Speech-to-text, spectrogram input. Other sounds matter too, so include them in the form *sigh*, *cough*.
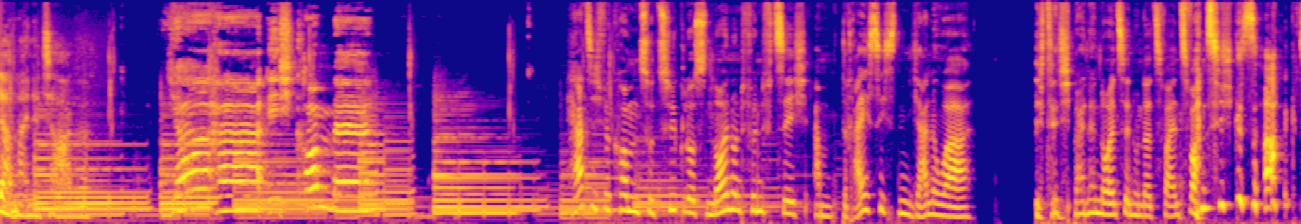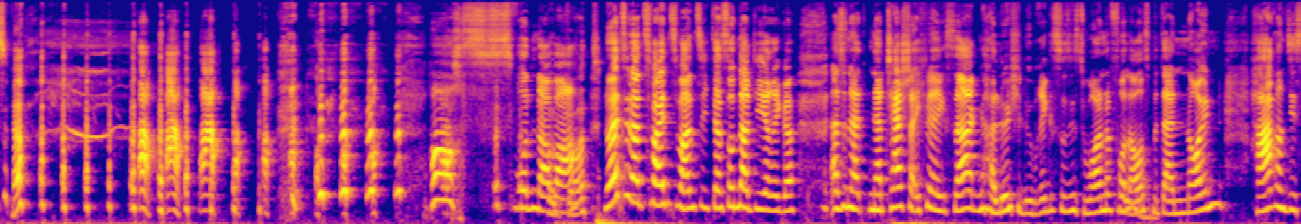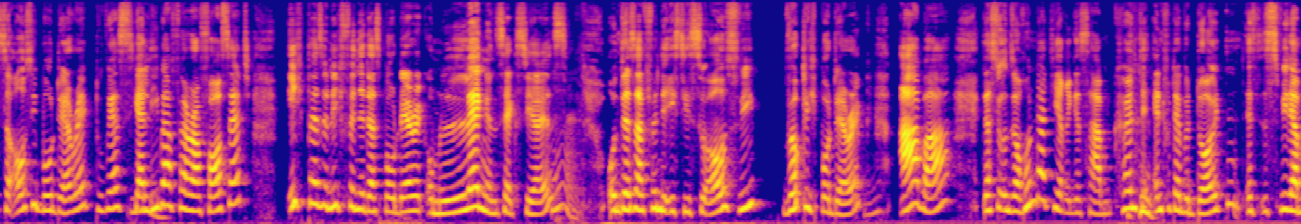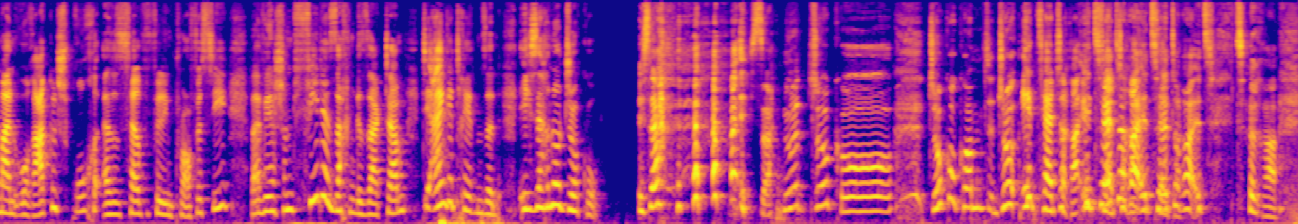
wieder meine Tage. Ja, ich komme. Herzlich willkommen zu Zyklus 59 am 30. Januar. Jetzt hätte ich beinahe 1922 *laughs* gesagt. Ach, ist wunderbar. Oh Gott. 1922, das 100-Jährige. Also, Na Natascha, ich will ja nicht sagen, Hallöchen übrigens, du siehst wonderful Hm. aus. Mit deinen neuen Haaren siehst du aus wie Bo Derek. Du wärst Hm. ja lieber Farrah Fawcett. Ich persönlich finde, dass Bo Derek um Längen sexier ist. Hm. Und deshalb finde ich, siehst du aus wie wirklich Bo Derek. Hm. Aber, dass wir unser 100-Jähriges haben, könnte entweder bedeuten, es ist wieder mal ein Orakelspruch, also Self-Fulfilling Prophecy, weil wir ja schon viele Sachen gesagt haben, die eingetreten sind. Ich sage nur Joko. Ich sag, *laughs* *laughs* ich sag nur Joko. Joko kommt. Jo Etc., etc. etc. etc.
